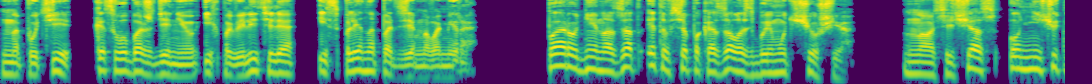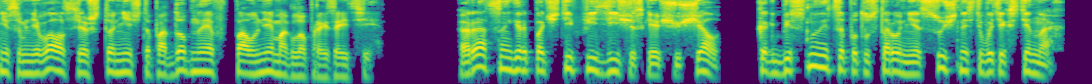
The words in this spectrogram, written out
на пути к освобождению их повелителя из плена подземного мира. Пару дней назад это все показалось бы ему чушью. Но сейчас он ничуть не сомневался, что нечто подобное вполне могло произойти. Ратцингер почти физически ощущал, как беснуется потусторонняя сущность в этих стенах,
